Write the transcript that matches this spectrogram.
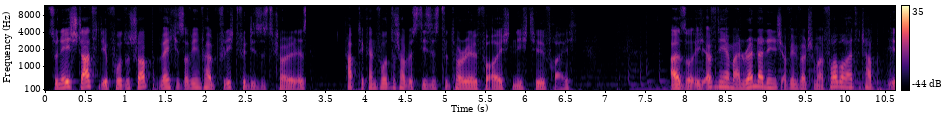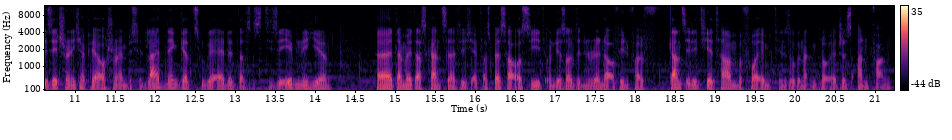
Zunächst startet ihr Photoshop, welches auf jeden Fall Pflicht für dieses Tutorial ist. Habt ihr kein Photoshop, ist dieses Tutorial für euch nicht hilfreich. Also, ich öffne hier meinen Render, den ich auf jeden Fall schon mal vorbereitet habe. Ihr seht schon, ich habe hier auch schon ein bisschen Lightning dazu geaddet. Das ist diese Ebene hier äh, damit das Ganze natürlich etwas besser aussieht und ihr solltet den Render auf jeden Fall ganz editiert haben, bevor ihr mit den sogenannten Glow Edges anfangt.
